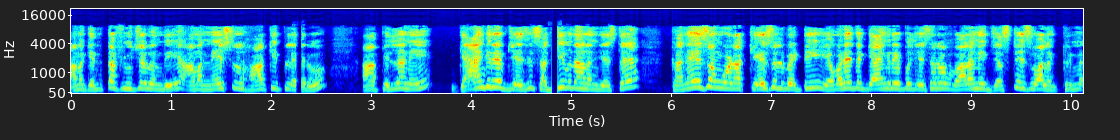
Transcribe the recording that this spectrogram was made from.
ఆమెకి ఎంత ఫ్యూచర్ ఉంది ఆమె నేషనల్ హాకీ ప్లేయరు. ఆ పిల్లని గ్యాంగ్ రేప్ చేసి సజీవ దహనం చేస్తే కనీసం కూడా కేసులు పెట్టి ఎవడైతే గ్యాంగ్ రేపులు చేశారో వాళ్ళని జస్టిస్ వాళ్ళని క్రిమి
